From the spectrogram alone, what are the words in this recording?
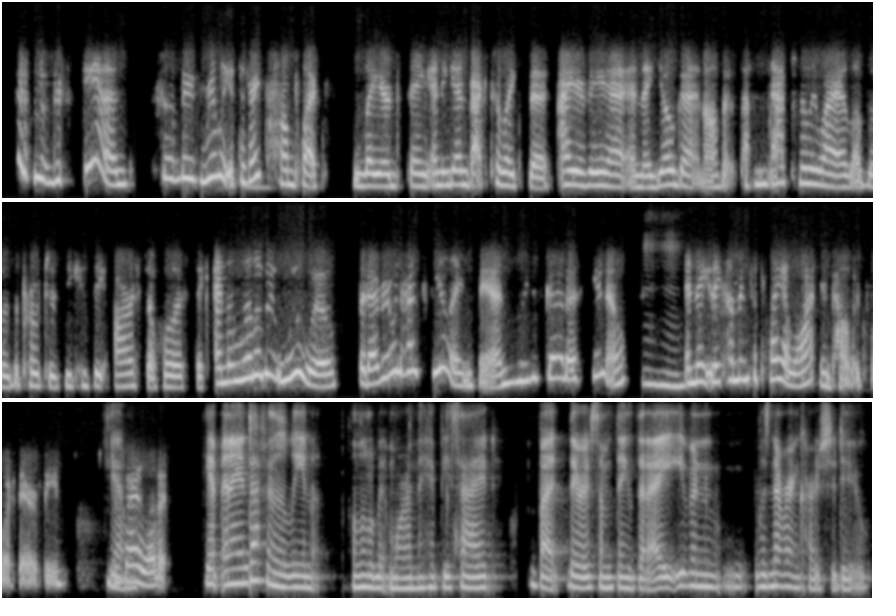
I don't understand. So there's really, it's a very complex layered thing. And again, back to like the Ayurveda and the yoga and all that stuff. And that's really why I love those approaches because they are so holistic and a little bit woo woo, but everyone has feelings, man. We just gotta, you know, mm-hmm. and they, they come into play a lot in pelvic floor therapy. Yeah. That's why I love it. Yep. And I definitely lean a little bit more on the hippie side, but there are some things that I even was never encouraged to do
